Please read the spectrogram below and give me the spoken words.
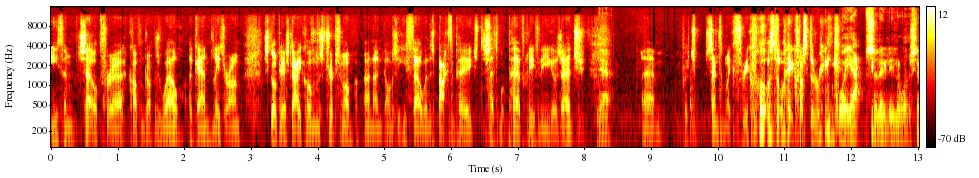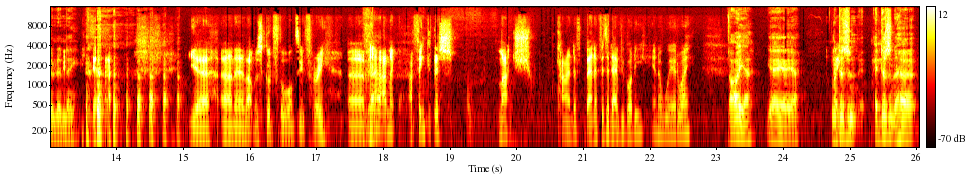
Ethan set up for a coffin drop as well. Again later on, Scorpio Sky comes, trips him up, and then obviously he fell with his back to Page to set him up perfectly for the Ego's Edge. yeah. um, which sent him like three quarters of the way across the ring. Well, he absolutely launched him, didn't he? Yeah, yeah, and uh, that was good for the one, two, three. Um, yeah, and I think this match kind of benefited everybody in a weird way. Oh yeah, yeah, yeah, yeah. It doesn't it doesn't hurt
